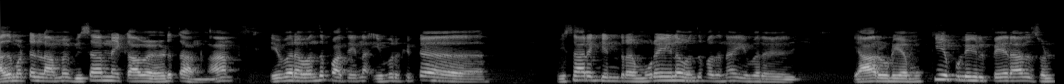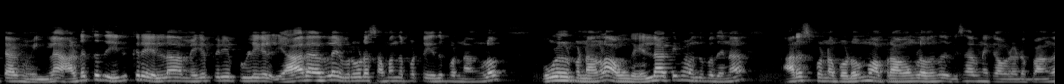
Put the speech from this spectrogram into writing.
அது மட்டும் இல்லாமல் விசாரணை காவல் எடுத்தாங்கன்னா இவரை வந்து பார்த்தீங்கன்னா இவர்கிட்ட விசாரிக்கின்ற முறையில் வந்து பார்த்தீங்கன்னா இவர் யாருடைய முக்கிய புள்ளிகள் பேராது சொல்லிட்டாங்கன்னு வைங்களேன். அடுத்தது இருக்கிற எல்லா மிகப்பெரிய புள்ளிகள் யார் யாரெல்லாம் இவரோட சம்மந்தப்பட்டு இது பண்ணாங்களோ ஊழல் பண்ணாங்களோ அவங்க எல்லாத்தையுமே வந்து பார்த்தீங்கன்னா அரெஸ்ட் பண்ணப்படும். அப்புறம் அவங்கள வந்து விசாரணை காவல் எடுப்பாங்க.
